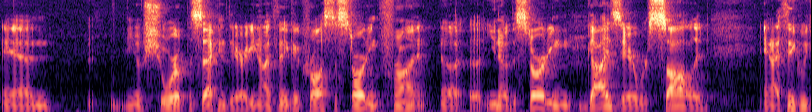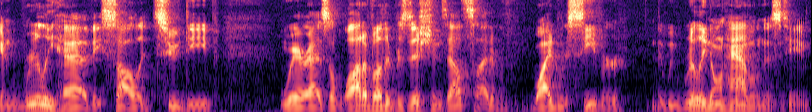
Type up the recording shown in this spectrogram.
and you know shore up the secondary. You know, I think across the starting front, uh, uh, you know, the starting guys there were solid, and I think we can really have a solid two deep. Whereas a lot of other positions outside of wide receiver that we really don't have on this team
